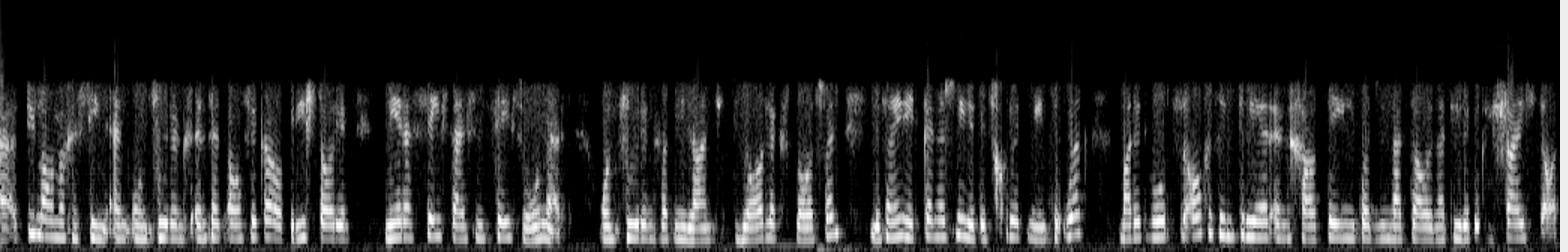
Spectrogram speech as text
uh, toename gesien in ontvoerings in Suid-Afrika op hierdie stadium meer as 6600 ontvoerings wat in die land jaarliks plaasvind. Dit is nie net kinders nie, dit is groot mense ook, maar dit word veral gesentreer in Gauteng, KwaZulu-Natal en natuurlik ook die Vrystaat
